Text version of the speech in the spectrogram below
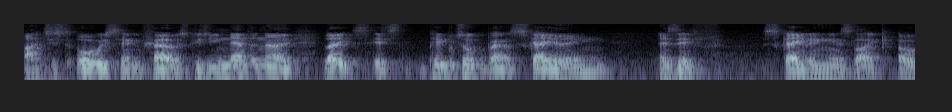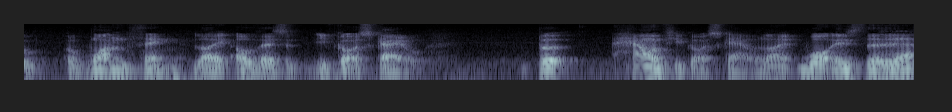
I just always think fails because you never know. Like it's people talk about scaling as if scaling is like a, a one thing. Like oh, there's a, you've got a scale, but how have you got a scale? Like what is the Yeah.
